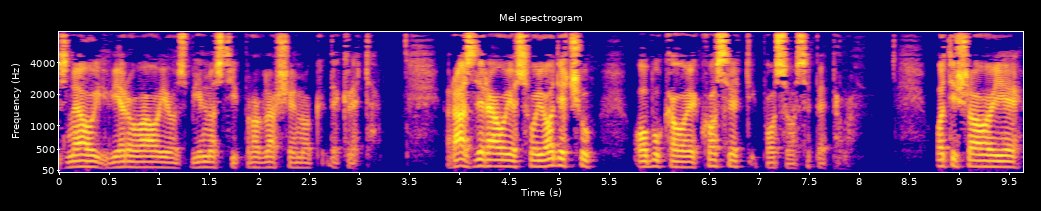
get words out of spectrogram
znao i vjerovao je ozbiljnosti proglašenog dekreta. Razdirao je svoju odjeću, obukao je kosret i posao se pepelom. Otišao je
